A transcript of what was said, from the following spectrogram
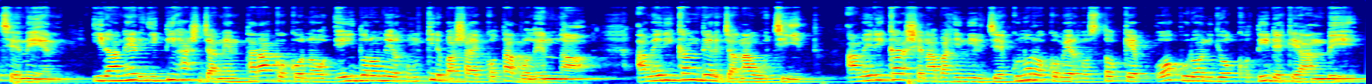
চেনেন ইরানের ইতিহাস জানেন তারা কখনো এই ধরনের হুমকির ভাষায় কথা বলেন না। আমেরিকানদের জানা উচিত, আমেরিকার সেনাবাহিনীর যে কোনো রকমের হস্তক্ষেপ অপূরণীয় ক্ষতি ডেকে আনবে।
